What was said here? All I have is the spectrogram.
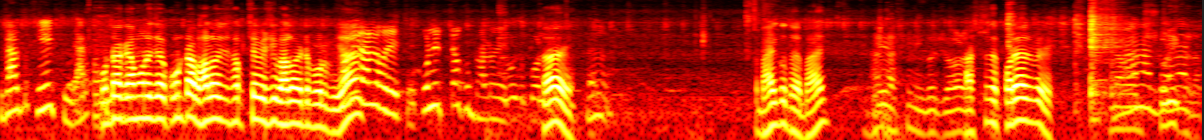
ডাল তো খেয়েছি আর কত? কোনটা কেমন হয়েছে কোনটা ভালো হয়েছে সবচেয়ে বেশি ভালো এটা বলবি হ্যাঁ? ভালো হয়েছে পনিরটাও খুব ভালো হয়েছে। তাই? হুম। ভাই কোথায় ভাই? ভাই আসুনি গো জ্বর আসতেছে পরে আসবে? না আমার শরীর খারাপ।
